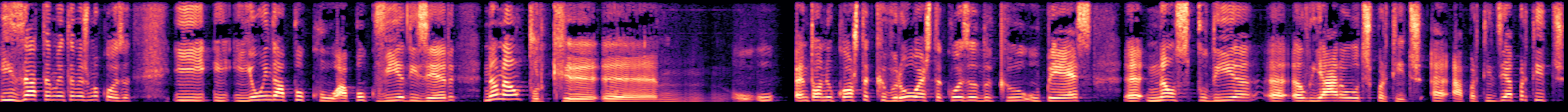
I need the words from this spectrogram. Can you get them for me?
Exatamente a mesma coisa. E, e, e, eu ainda há pouco, há pouco via dizer, não, não, porque uh, o, o, António Costa quebrou esta coisa de que o PS uh, eh, não se podia uh, aliar a outros partidos. Há partidos e há partidos.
